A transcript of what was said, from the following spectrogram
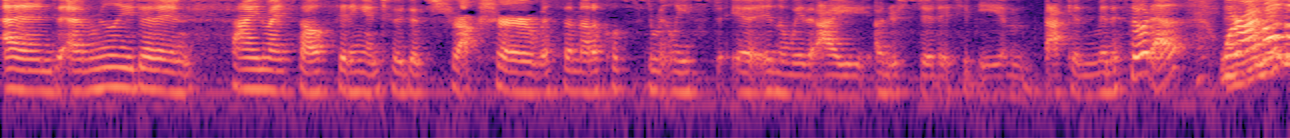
and um, really didn't find myself fitting into a good structure with the medical system, at least in the way that I understood it to be in back in Minnesota, Where I'm also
